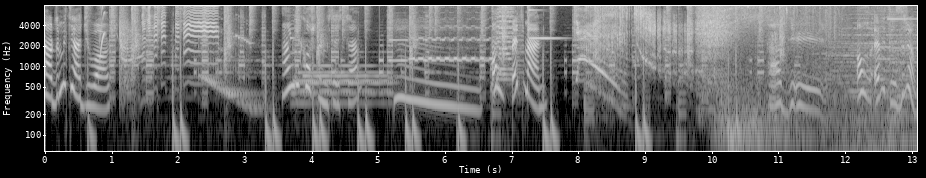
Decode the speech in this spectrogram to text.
Yardım ihtiyacı var. Hangi kostümü seçsem? Hmm. Oh, Batman. Hadi. Oh evet hazırım.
